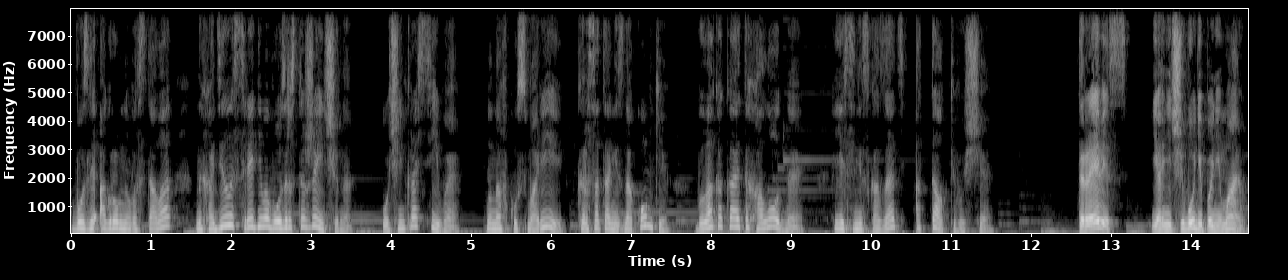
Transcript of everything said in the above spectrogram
Возле огромного стола находилась среднего возраста женщина, очень красивая, но на вкус Марии красота незнакомки была какая-то холодная, если не сказать отталкивающая. «Трэвис, я ничего не понимаю.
